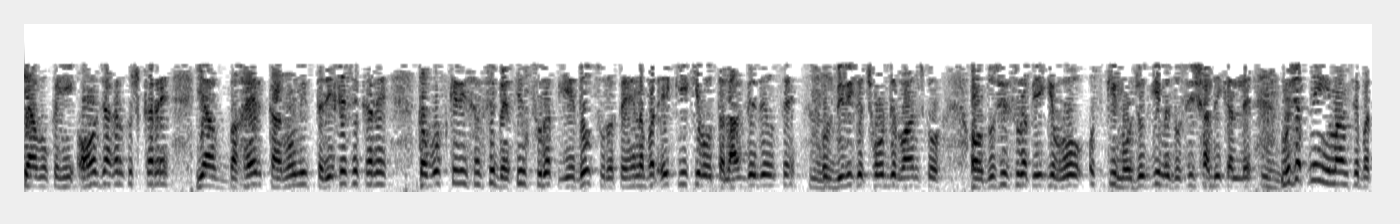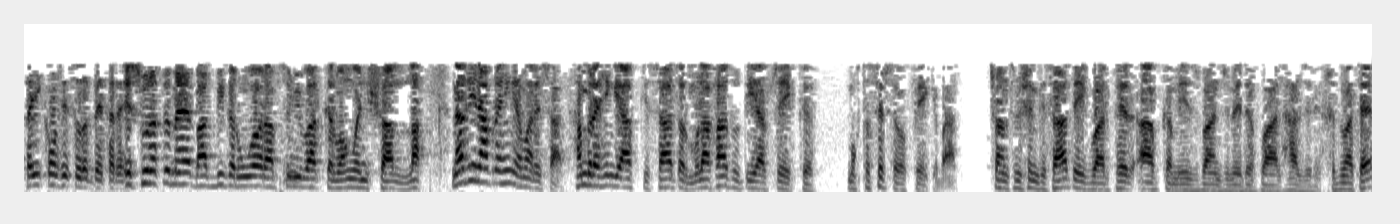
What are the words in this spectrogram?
کیا وہ کہیں اور جا کر کچھ کرے یا بغیر قانونی طریقے سے کرے تو اس کے لیے سب سے بہترین صورت یہ دو صورتیں ہیں۔ نمبر ایک یہ کہ وہ طلاق دے دے اسے اس بیوی کو چھوڑ دے بانج کو اور دوسری صورت یہ کہ وہ اس کی موجودگی میں دوسری شادی کر لے۔ مجھے اپنی ایمان سے بتائیے کون سی صورت بہتر ہے؟ اس صورت میں میں بات بھی کروں گا اور آپ سے بھی بات کرواؤں گا انشاءاللہ۔ ناظرین آپ رہیں گے ہمارے ساتھ۔ ہم رہیں گے آپ کے ساتھ اور ملاقات ہوتی ہے آپ سے ایک مختصر سے وقفے کے بعد۔ ٹرانسمیشن کے ساتھ ایک بار پھر آپ کا میزبان جنید اقبال حاضر خدمت ہے۔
